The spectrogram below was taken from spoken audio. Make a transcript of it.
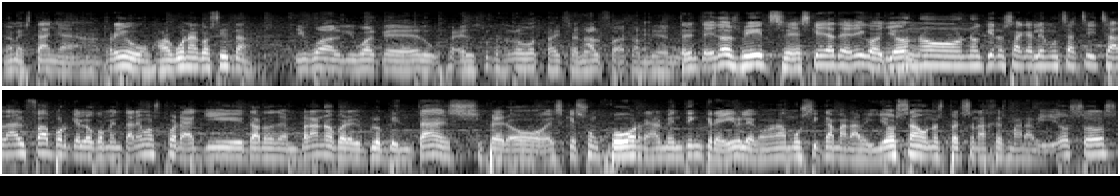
no me extraña. Ryu, ¿alguna cosita? Igual, igual que el, el Super Robot Tyson Alpha también. 32 bits, es que ya te digo, yo no, no quiero sacarle mucha chicha al alfa porque lo comentaremos por aquí tarde o temprano, por el Club Vintage, pero es que es un juego realmente increíble, con una música maravillosa, unos personajes maravillosos,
